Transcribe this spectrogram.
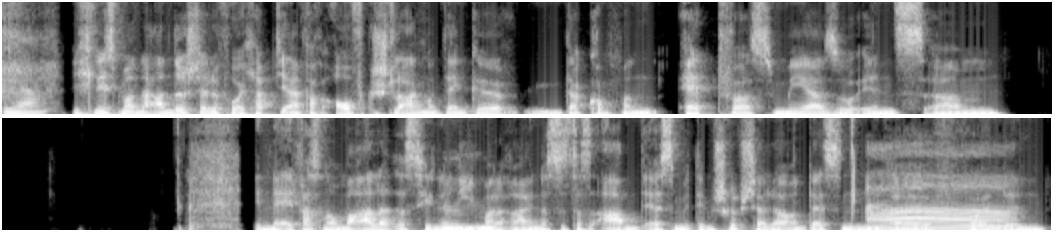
ja. Ich lese mal eine andere Stelle vor. Ich habe die einfach aufgeschlagen und denke, da kommt man etwas mehr so ins ähm, in eine etwas normalere Szenerie Mhm. mal rein. Das ist das Abendessen mit dem Schriftsteller und dessen Ah. äh, Freundin.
